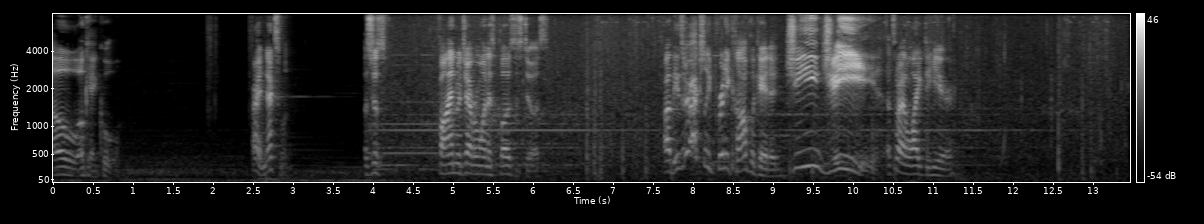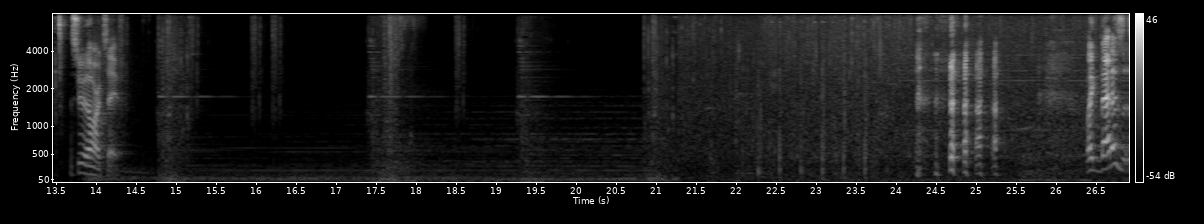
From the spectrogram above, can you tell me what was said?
Oh, okay, cool. Alright, next one. Let's just find whichever one is closest to us. Wow, these are actually pretty complicated. GG! That's what I like to hear. Let's do the hard save. like, that is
